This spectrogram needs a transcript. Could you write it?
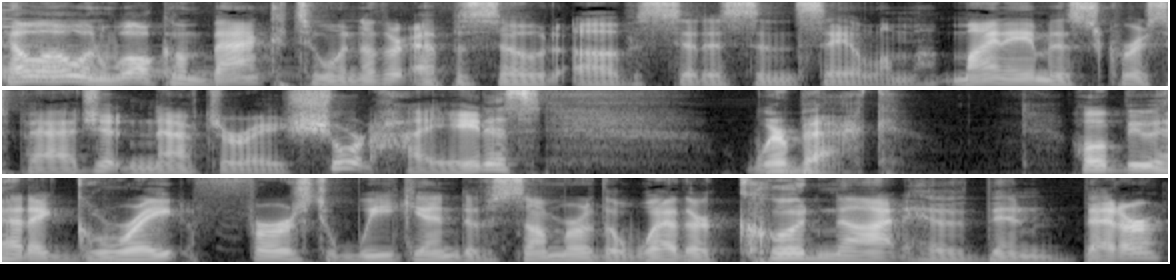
Hello and welcome back to another episode of Citizen Salem. My name is Chris Paget, and after a short hiatus, we're back. Hope you had a great first weekend of summer. The weather could not have been better.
